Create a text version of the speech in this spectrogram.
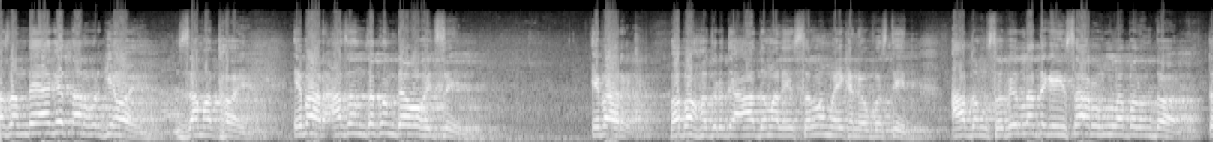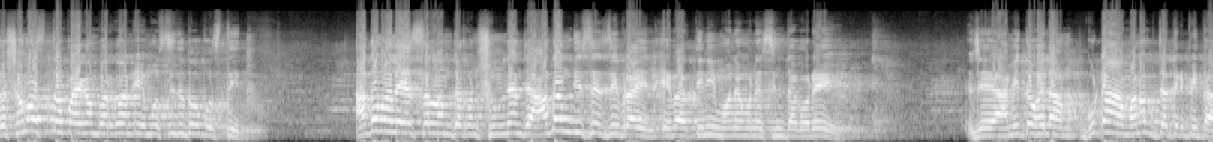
আজান দেয় আগে, তারপর কি হয়? জামাত হয়। এবার আজান যখন দেওয়া হয়েছে এবার বাবা হজরতে আদম আলাইসাল্লাম এখানে উপস্থিত। আদম সবিউল্লাহ থেকে ইসারুল্লাহ পর্যন্ত। তো সমস্ত পয়গম্বরগণ এই মসজিদে তো উপস্থিত। আদম আলাইসাল্লাম যখন শুনলেন যে আদান দিছে জিব্রাইল, এবার তিনি মনে মনে চিন্তা করে যে আমি তো হইলাম গোটা মানব জাতির পিতা।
